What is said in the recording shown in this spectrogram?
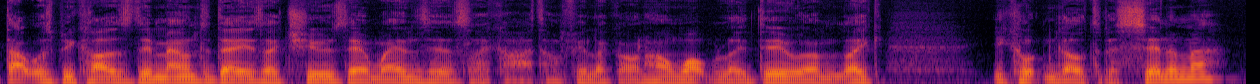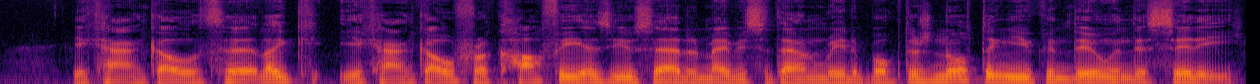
that was because the amount of days like Tuesday and Wednesday is like, oh, I don't feel like going home. What will I do? And like, you couldn't go to the cinema. You can't go to like you can't go for a coffee, as you said, and maybe sit down and read a book. There's nothing you can do in this city,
